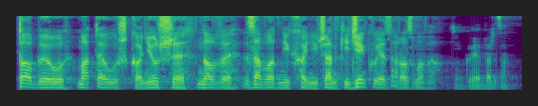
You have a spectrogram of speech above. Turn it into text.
To był Mateusz Koniuszy, nowy zawodnik Chojniczanki. Dziękuję za rozmowę. Dziękuję bardzo.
